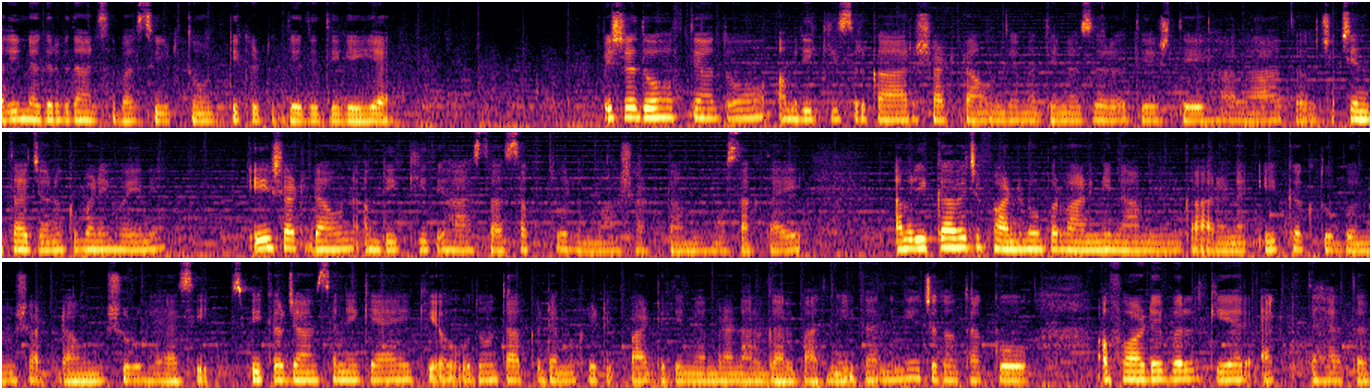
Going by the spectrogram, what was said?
ਅਲੀ ਨਗਰ ਵਿਧਾਨ ਸਭਾ ਸੀਟ ਤੋਂ ਟਿਕਟ ਦੇ ਦਿੱਤੀ ਗਈ ਹੈ। ਪਿਛਲੇ 2 ਹਫ਼ਤਿਆਂ ਤੋਂ ਅਮਰੀਕੀ ਸਰਕਾਰ ਸ਼ਟਡਾਊਨ ਦੇ ਮੱਦੇਨਜ਼ਰ ਦੇਸ਼ ਦੇ ਹਾਲਾਤ ਚਿੰਤਾਜਨਕ ਬਣੇ ਹੋਏ ਨੇ। ਇਹ ਸ਼ਟਡਾਊਨ ਅਮਰੀਕੀ ਇਤਿਹਾਸ ਦਾ ਸਭ ਤੋਂ ਲੰਮਾ ਸ਼ਟਡਾਊਨ ਹੋ ਸਕਦਾ ਹੈ। ਅਮਰੀਕਾ ਵਿੱਚ ਫੰਡ ਨੂੰ ਪ੍ਰਵਾਨਗੀ ਨਾ ਮਿਲਣ ਕਾਰਨ 1 ਅਕਤੂਬਰ ਨੂੰ ਸ਼ਟਡਾਊਨ ਸ਼ੁਰੂ ਹੋਇਆ ਸੀ। ਸਪੀਕਰ ਜੌਨਸਨ ਨੇ ਕਿਹਾ ਹੈ ਕਿ ਉਹ ਉਦੋਂ ਤੱਕ ਡੈਮੋਕ੍ਰੈਟਿਕ ਪਾਰਟੀ ਦੇ ਮੈਂਬਰਾਂ ਨਾਲ ਗੱਲਬਾਤ ਨਹੀਂ ਕਰਨਗੇ, ਜਦੋਂ ਤੱਕ ਉਹ ਅਫੋਰਡੇਬਲ ਕੇਅਰ ਐਕਟ ਤਹਿਤ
